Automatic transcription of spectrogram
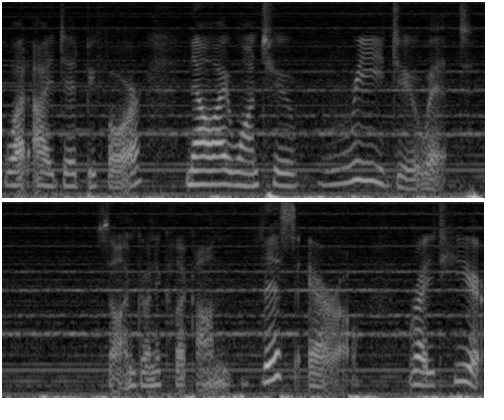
what I did before. Now I want to redo it. So I'm going to click on this arrow right here.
